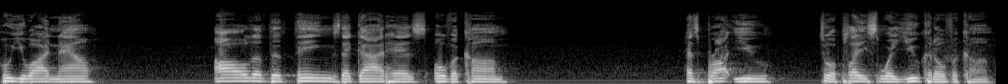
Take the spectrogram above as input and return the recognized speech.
who you are now, all of the things that God has overcome has brought you to a place where you could overcome.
